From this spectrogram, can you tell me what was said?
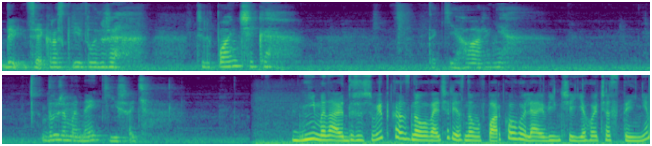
Дивіться, як розквітли вже тюльпанчики. Такі гарні. Дуже мене тішать. Дні минають дуже швидко. Знову вечір. Я знову в парку гуляю в іншій його частині.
